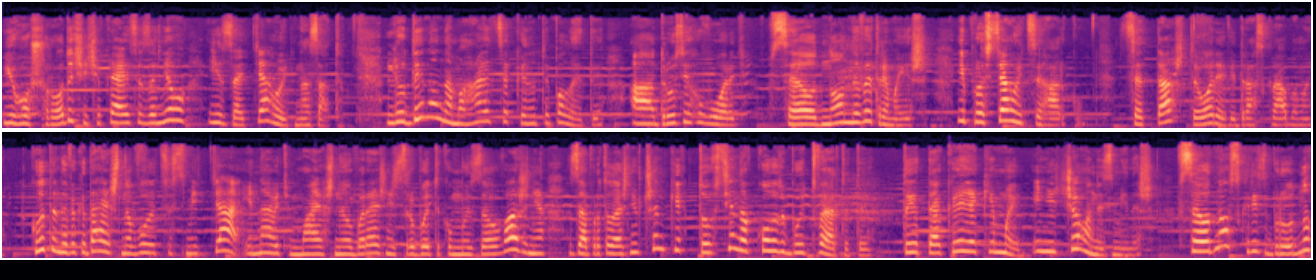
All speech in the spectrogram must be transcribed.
його ж родичі чіпляються за нього і затягують назад. Людина намагається кинути палити, а друзі говорять: все одно не витримаєш, і простягують цигарку. Це та ж теорія відра з крабами. Коли ти не викидаєш на вулицю сміття і навіть маєш необережність зробити комусь зауваження за протилежні вчинки, то всі навколо будуть твердити: ти такий, як і ми, і нічого не зміниш. Все одно скрізь брудно,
